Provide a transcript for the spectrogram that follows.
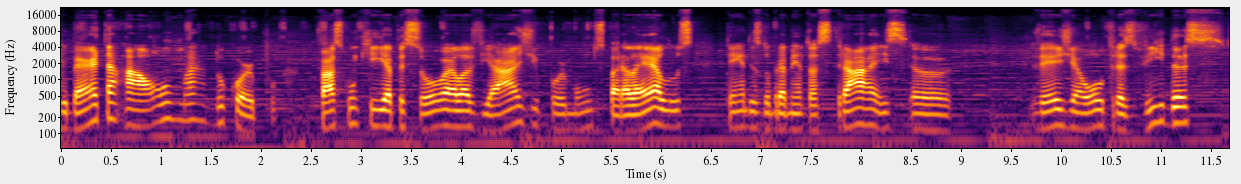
liberta a alma do corpo, faz com que a pessoa ela viaje por mundos paralelos, tenha desdobramento astrais, uh, veja outras vidas,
